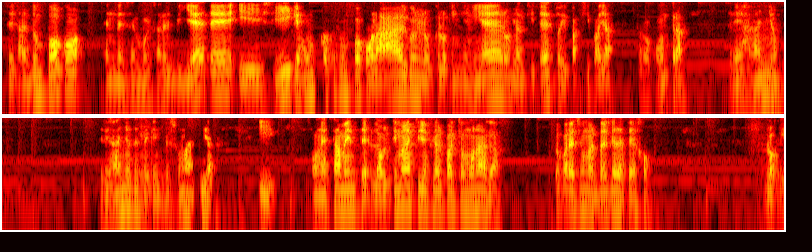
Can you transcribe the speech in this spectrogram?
se tarde un poco en desembolsar el billete y sí, que es un proceso un poco largo en lo que los ingenieros y arquitectos y para aquí para allá, pero contra tres años. Tres años desde que empezó Matías. Y honestamente, la última vez que yo fui al Parque Monaga, esto parecía un albergue de pejo. Los y,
